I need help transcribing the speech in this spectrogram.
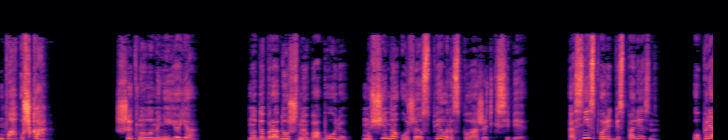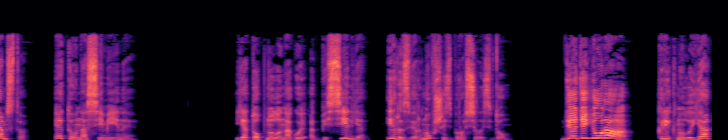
«Бабушка!» — шикнула на нее я. Но добродушную бабулю мужчина уже успел расположить к себе. А с ней спорить бесполезно. Упрямство — это у нас семейное. Я топнула ногой от бессилья и, развернувшись, бросилась в дом. «Дядя Юра!» — крикнула я,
